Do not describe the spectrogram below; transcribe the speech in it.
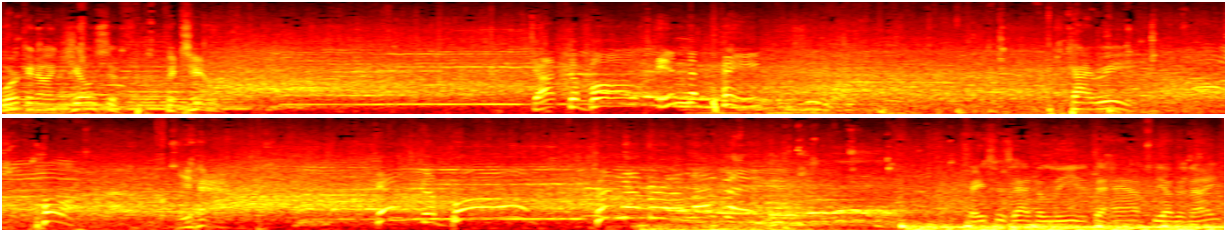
working on Joseph for two. Got the ball in the paint. Kyrie. Pull up. Yeah. Get the ball to number 11. Pacers had the lead at the half the other night.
